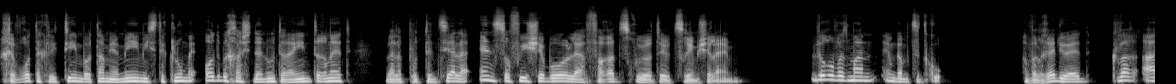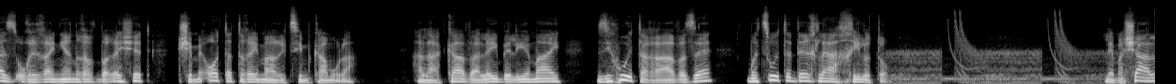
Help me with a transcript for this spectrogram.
חברות תקליטים באותם ימים הסתכלו מאוד בחשדנות על האינטרנט ועל הפוטנציאל האינסופי שבו להפרת זכויות היוצרים שלהם. ורוב הזמן הם גם צדקו. אבל רדיואד כבר אז עוררה עניין רב ברשת כשמאות אתרי מעריצים קמו לה. הלהקה והלייבל EMI זיהו את הרעב הזה ומצאו את הדרך להאכיל אותו. למשל,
